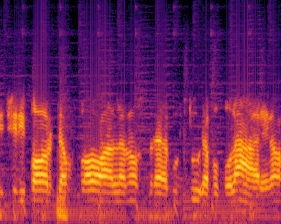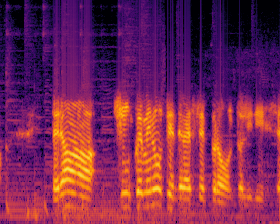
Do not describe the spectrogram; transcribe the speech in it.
che ci riporta un po' alla nostra cultura popolare, no? Però 5 minuti e deve essere pronto, gli disse.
